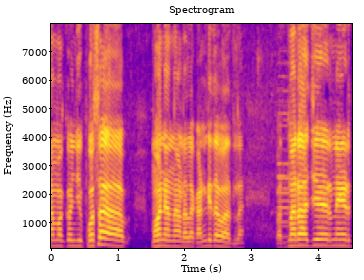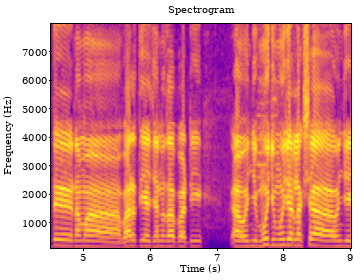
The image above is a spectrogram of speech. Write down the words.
ನಮಕ್ ಒಂಜಿ ಹೊಸ ಮೋನೆ ಅಂದಾಡಲ್ಲ ಖಂಡಿತವಾದ್ಲ. ಪದ್ಮರಾಜರ್ನ ಹಿಡ್ದು ನಮ್ಮ ಭಾರತೀಯ ಜನತಾ ಪಾರ್ಟಿ ಒಂಜಿ ಮೂಜಿ ಮೂಜರ್ ಲಕ್ಷ ಒಂಜಿ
